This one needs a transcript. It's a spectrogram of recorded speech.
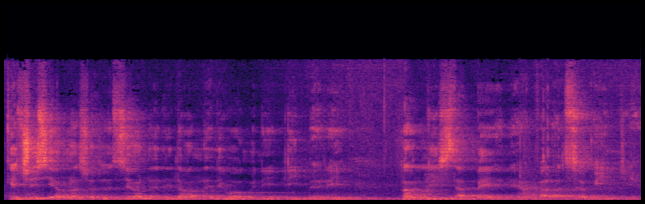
Che ci sia un'associazione di donne e di uomini liberi non gli sta bene a Palazzo Chigi.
